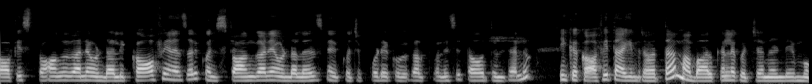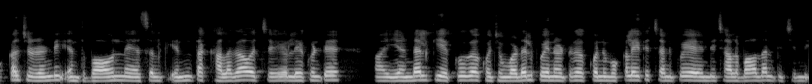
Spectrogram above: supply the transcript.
కాఫీ స్ట్రాంగ్గానే ఉండాలి. కాఫీ అయినా సరే కొంచెం స్ట్రాంగ్గానే ఉండాలనేసి నేను కొంచెం పొడి ఎక్కువగా కలుపుకొనేసి తాగుతుంటాను ఇంకా కాఫీ తాగిన తర్వాత మా బాల్కనీలోకి వచ్చానండి. మొక్కలు చూడండి ఎంత బాగున్నాయి అసలు ఎంత కలగా వచ్చాయో. లేకుంటే ఎండలకి ఎక్కువగా కొంచెం వడలిపోయినట్టుగా కొన్ని మొక్కలు అయితే చనిపోయాయండి. చాలా బాధ అనిపించింది.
